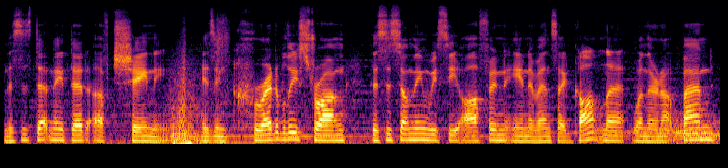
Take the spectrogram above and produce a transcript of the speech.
This is Detonate Dead of Chaining. It's incredibly strong. This is something we see often in events like Gauntlet when they're not banned.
